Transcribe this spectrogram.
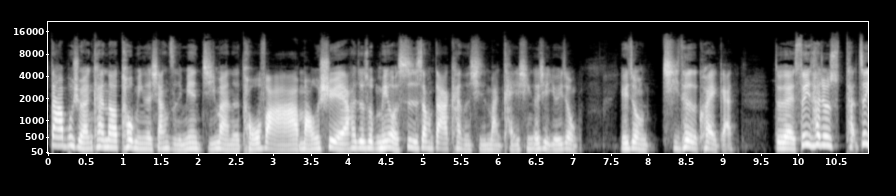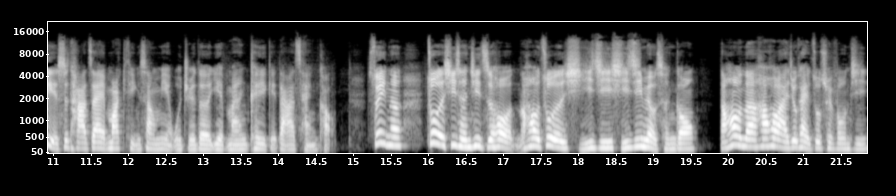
大家不喜欢看到透明的箱子里面挤满了头发啊、毛屑啊。他就说没有，事实上大家看的其实蛮开心，而且有一种有一种奇特的快感，对不对？所以他就是他，这也是他在 marketing 上面，我觉得也蛮可以给大家参考。所以呢，做了吸尘器之后，然后做了洗衣机，洗衣机没有成功。然后呢，他后来就开始做吹风机。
